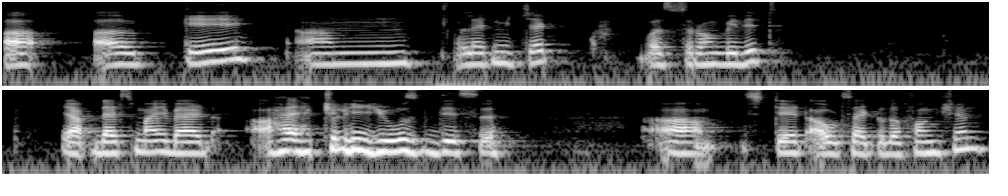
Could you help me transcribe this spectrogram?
Uh, okay um, let me check what's wrong with it. Yeah that's my bad I actually used this uh, um, state outside to the function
